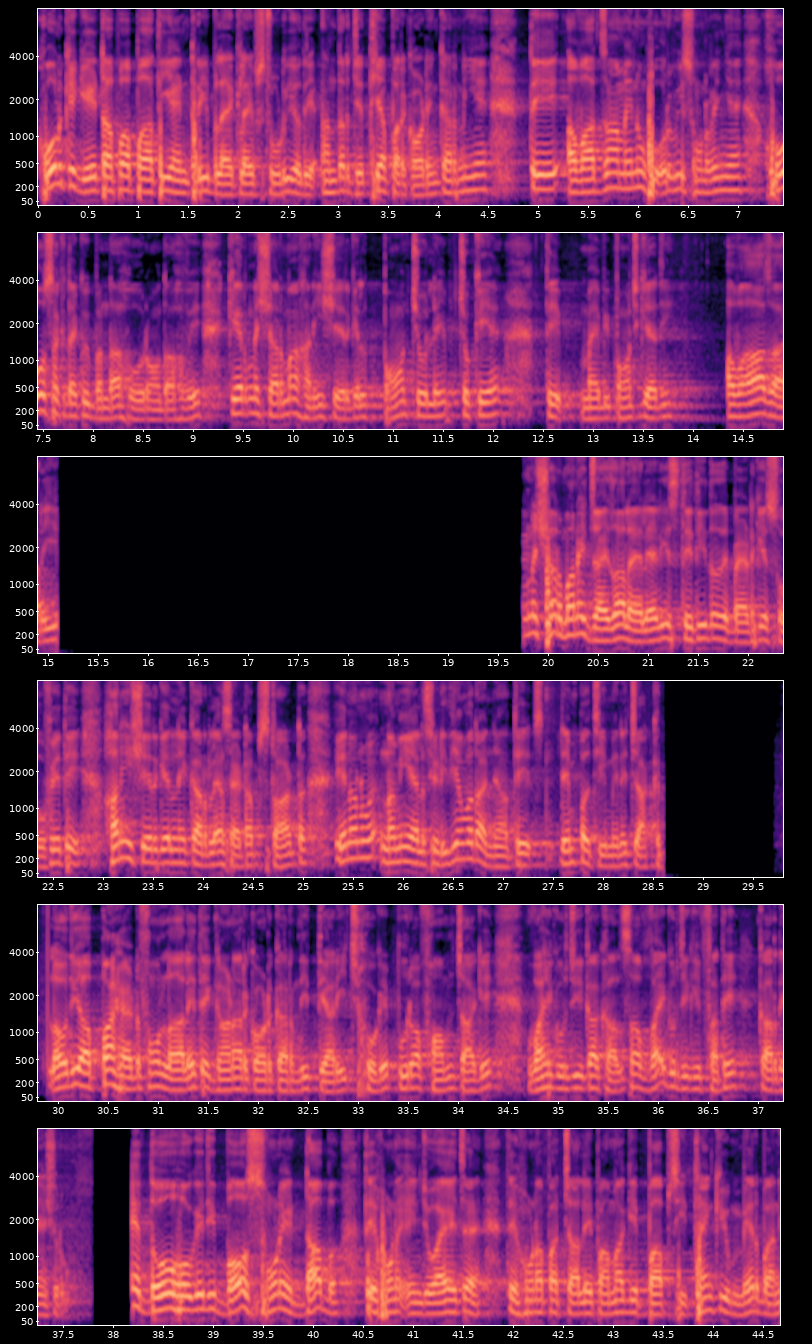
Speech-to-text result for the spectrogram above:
ਖੋਲ ਕੇ ਗੇਟ ਆਪਾਂ ਪਾਤੀ ਐਂਟਰੀ ਬਲੈਕ ਲਾਈਫ ਸਟੂਡੀਓ ਦੇ ਅੰਦਰ, ਜਿੱਥੇ ਆਪਾਂ ਰਿਕਾਰਡਿੰਗ ਕਰਨੀ ਹੈ ਤੇ ਆਵਾਜ਼ਾਂ ਮੈਨੂੰ ਹੋਰ ਵੀ ਸੁਣ ਰਹੀਆਂ ਹੋ। ਸਕਦਾ ਕੋਈ ਬੰਦਾ ਹੋਰ ਆਉਂਦਾ ਹੋਵੇ। ਕਿਰਨ ਸ਼ਰਮਾ, ਹਨੀ ਸ਼ੇਰਗਿੱਲ ਪਹੁੰਚ ਚੋਲੇ ਚੁੱਕੇ ਹੈ ਤੇ ਮੈਂ ਵੀ ਪਹੁੰਚ ਗਿਆ ਜੀ। ਆਵਾਜ਼ ਆ ਰਹੀ ਹੈ। ਕਿਰਨ ਸ਼ਰਮਾ ਨੇ ਜਾਇਜ਼ਾ ਲੈ ਲਿਆ ਜੀ। ਸਥਿਤੀ ਦਾ ਤੇ ਬੈਠ ਕੇ ਸੋਫੇ ਤੇ ਹਨੀ ਸ਼ੇਰਗਿੱਲ ਨੇ ਕਰ ਲਿਆ ਸੈਟਅਪ ਸਟਾਰਟ ਇਹਨਾਂ ਨੂੰ ਨਵੀਂ ਐਲਸੀਡੀ ਦੀਆਂ ਵਧਾਈਆਂ ਤੇ ਟੈਂਪਲ ਚੀਮੇ ਨੇ ਚੱਕ ਲਓ ਜੀ, ਆਪਾਂ ਹੈੱਡਫੋਨ ਲਾ ਲਏ ਤੇ ਗਾਣਾ ਰਿਕਾਰਡ ਕਰਨ ਦੀ ਤਿਆਰੀ 'ਚ ਹੋ ਗਏ, ਪੂਰਾ ਫਾਰਮ 'ਚ ਆ ਗਏ। ਵਾਹਿਗੁਰੂ ਜੀ ਕਾ ਖਾਲਸਾ, ਵਾਹਿਗੁਰੂ ਜੀ ਕੀ ਫਤਿਹ। ਕਰਦੇ ਹਾਂ ਸ਼ੁਰੂ। ਇਹ ਦੋ ਹੋ ਗਏ ਜੀ, ਬਹੁਤ ਸੋਹਣੇ ਡੱਬ ਤੇ ਹੁਣ ਇੰਜੋਏ 'ਚ ਹੈ ਤੇ ਹੁਣ ਆਪਾਂ ਚਾਲੇ ਪਾਵਾਂਗੇ ਵਾਪਸੀ। ਥੈਂਕ ਯੂ ਮਿਹਰਬਾਨੀ।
